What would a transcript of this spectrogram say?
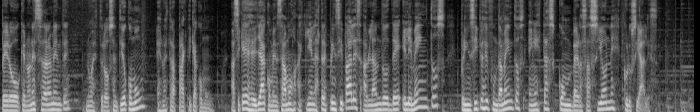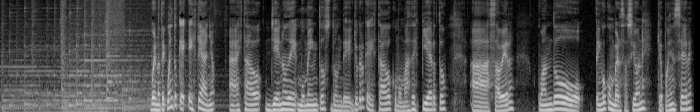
pero que no necesariamente nuestro sentido común es nuestra práctica común. Así que desde ya comenzamos aquí en las tres principales hablando de elementos, principios y fundamentos en estas conversaciones cruciales. Bueno, te cuento que este año ha estado lleno de momentos donde yo creo que he estado como más despierto a saber cuándo tengo conversaciones que pueden ser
